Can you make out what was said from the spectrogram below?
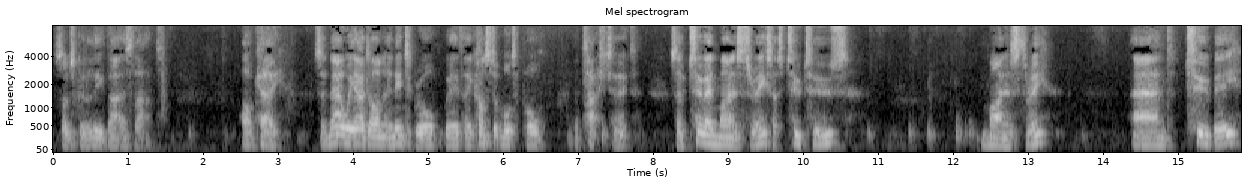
so I'm just going to leave that as that. Okay, so now we add on an integral with a constant multiple attached to it. So 2n minus 3, so that's two 2's minus 3 and 2b,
